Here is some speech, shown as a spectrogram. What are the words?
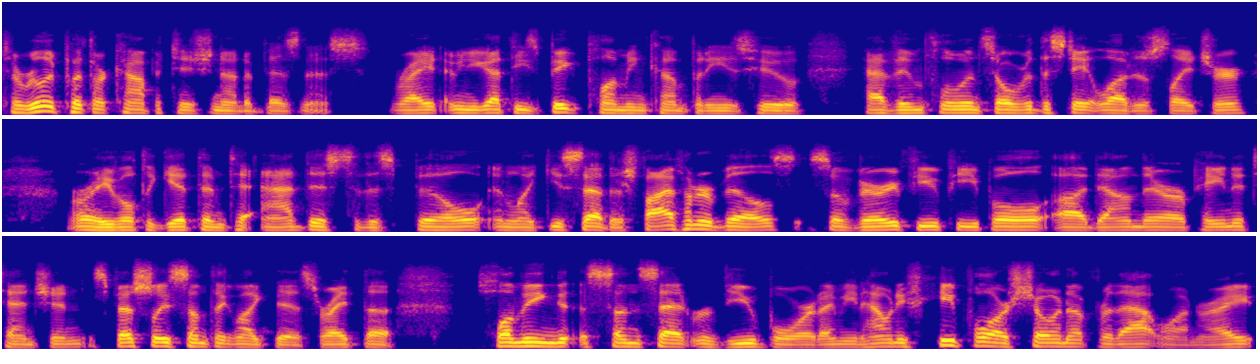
to really put their competition out of business, right? I mean, you got these big plumbing companies who have influence over the state legislature, are able to get them to add this to this bill. And like you said, there's 500 bills, so very few people uh, down there are paying attention, especially something like this, right? The plumbing sunset review board. I mean, how many people are showing up for that one, right?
